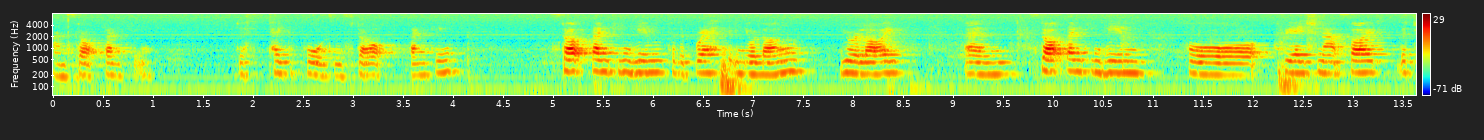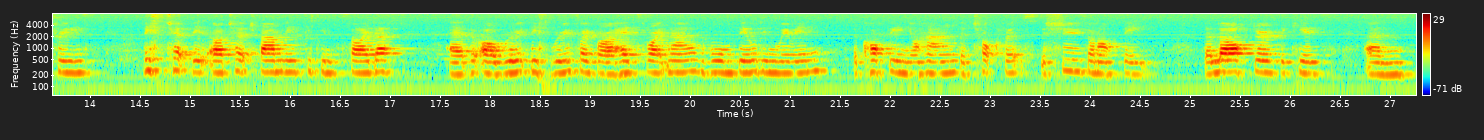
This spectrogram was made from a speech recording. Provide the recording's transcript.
and start thanking. Just take a pause and start thanking. Start thanking Him for the breath in your lungs. You're alive. And start thanking Him for creation outside the trees. This church, our church family sitting beside us. Uh, our roof, this roof over our heads right now, the warm building we're in, the coffee in your hand, the chocolates, the shoes on our feet, the laughter of the kids. Um,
